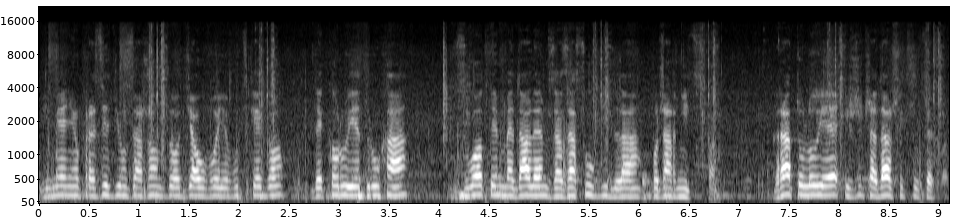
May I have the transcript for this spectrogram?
W imieniu Prezydium Zarządu Oddziału Wojewódzkiego dekoruję drucha złotym medalem za zasługi dla pożarnictwa. Gratuluję i życzę dalszych sukcesów.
